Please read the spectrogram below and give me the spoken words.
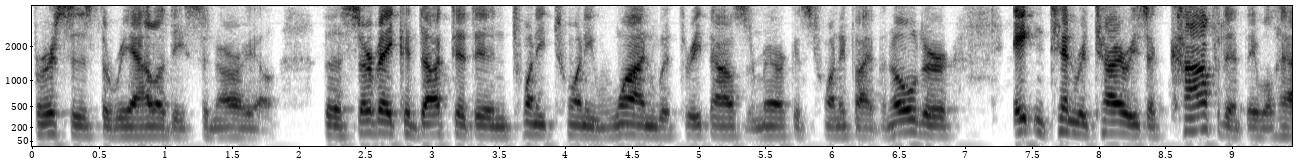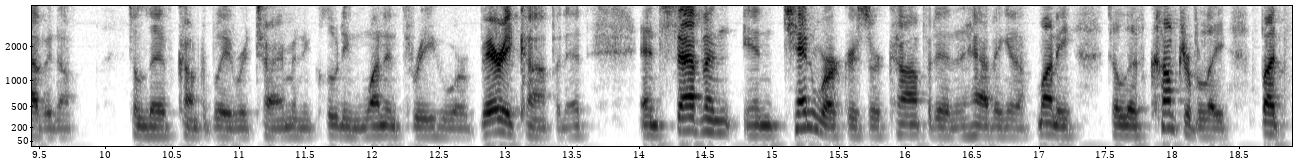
versus the reality scenario. The survey conducted in 2021 with 3,000 Americans 25 and older, eight in 10 retirees are confident they will have enough to live comfortably in retirement, including one in three who are very confident, and seven in 10 workers are confident in having enough money to live comfortably. But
